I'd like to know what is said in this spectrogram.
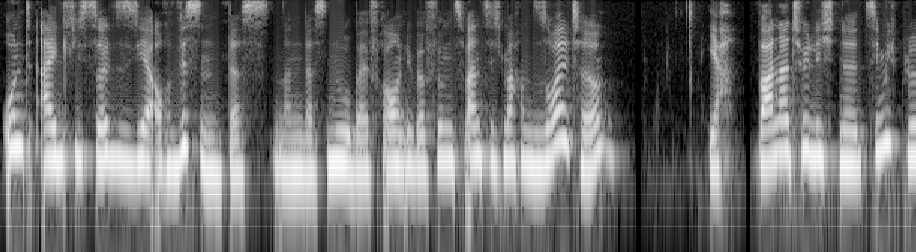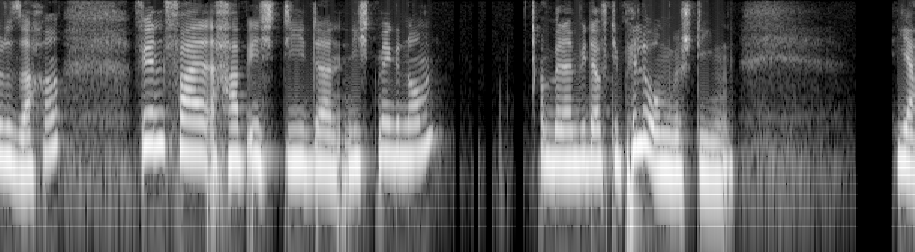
Und eigentlich sollte sie ja auch wissen, dass man das nur bei Frauen über 25 machen sollte. Ja, war natürlich eine ziemlich blöde Sache. Auf jeden Fall habe ich die dann nicht mehr genommen und bin dann wieder auf die Pille umgestiegen. Ja,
